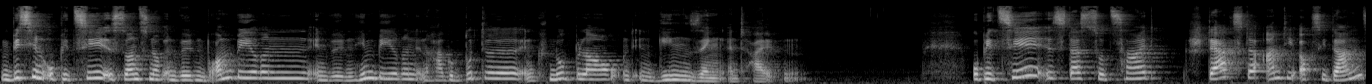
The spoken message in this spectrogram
Ein bisschen OPC ist sonst noch in wilden Brombeeren, in wilden Himbeeren, in Hagebutte, in Knoblauch und in Ginseng enthalten. OPC ist das zurzeit stärkste Antioxidant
